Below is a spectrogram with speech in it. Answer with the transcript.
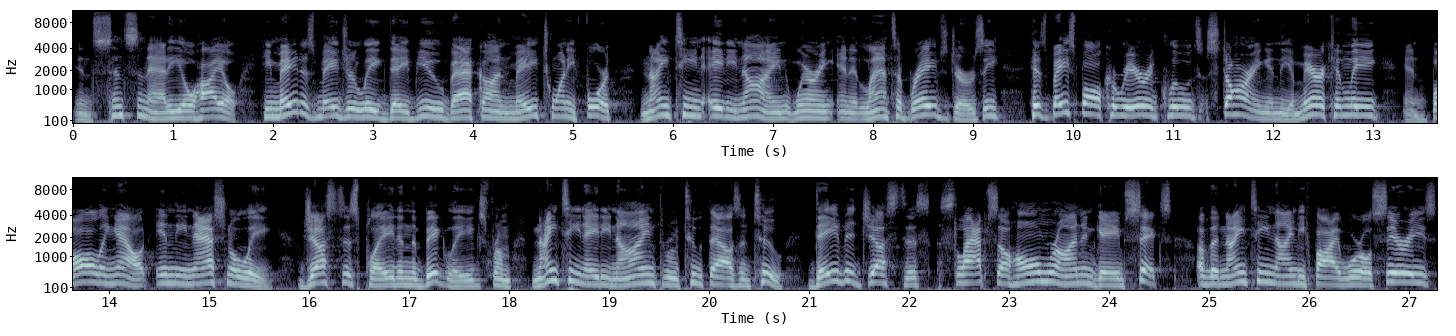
in Cincinnati, Ohio. He made his major league debut back on May 24, 1989, wearing an Atlanta Braves jersey. His baseball career includes starring in the American League and balling out in the National League. Justice played in the big leagues from 1989 through 2002. David Justice slaps a home run in Game 6 of the 1995 World Series,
